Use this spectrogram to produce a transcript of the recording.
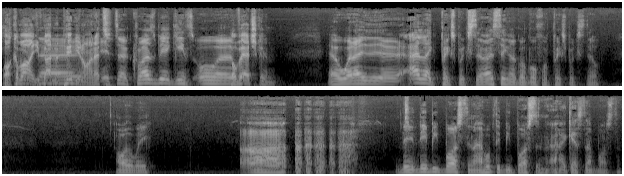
Well, come on, you've got an Uh, opinion on it. It's uh, Crosby against o, uh, Ovechkin. Uh, what I uh, I like Pittsburgh still. I think I'm gonna go for Pittsburgh still. All the way. Uh, They they beat Boston. I hope they beat Boston. I guess not Boston.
